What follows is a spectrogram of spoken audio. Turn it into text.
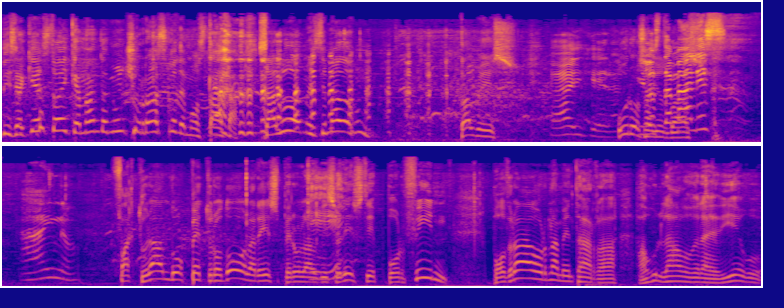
Dice, aquí estoy quemándome un churrasco de mostaza. Saludos, mi estimado. Tal vez Ay, Gerardo. Unos ¿Y los más. tamales? Ay, no. facturando petrodólares, pero la albiceleste por fin podrá ornamentarla a un lado de la de Diego.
